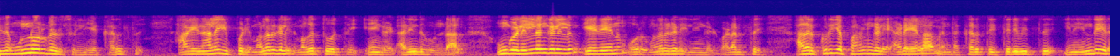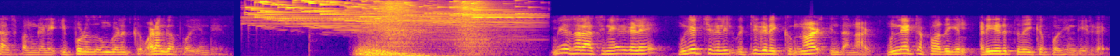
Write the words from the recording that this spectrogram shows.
இது முன்னோர்கள் சொல்லிய கருத்து. ஆகையினால இப்படி மலர்களின் மகத்துவத்தை நீங்கள் அறிந்து கொண்டால் உங்கள் இல்லங்களிலும் ஏதேனும் ஒரு மலர்களை நீங்கள் வளர்த்து அதற்குரிய பலன்களை அடையலாம் என்ற கருத்தை தெரிவித்து இனி இந்திய ராசி பலன்களை இப்பொழுது உங்களுக்கு வழங்கப் போகின்றேன். மேசராசி நேர்களே முயற்சிகளில் வெற்றி கிடைக்கும் நாள் இந்த நாள். முன்னேற்ற பாதையில் அடியெடுத்து வைக்கப் போகின்றீர்கள்.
